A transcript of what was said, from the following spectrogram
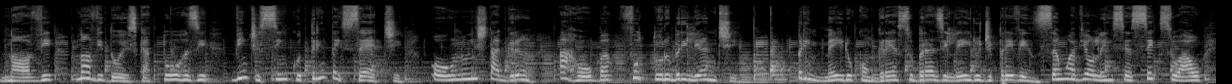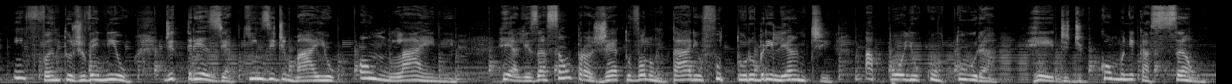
99214 2537 ou no Instagram arroba Futuro Brilhante. Primeiro Congresso Brasileiro de Prevenção à Violência Sexual Infanto-Juvenil, de 13 a 15 de maio, online. Realização Projeto Voluntário Futuro Brilhante. Apoio Cultura, Rede de Comunicação.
